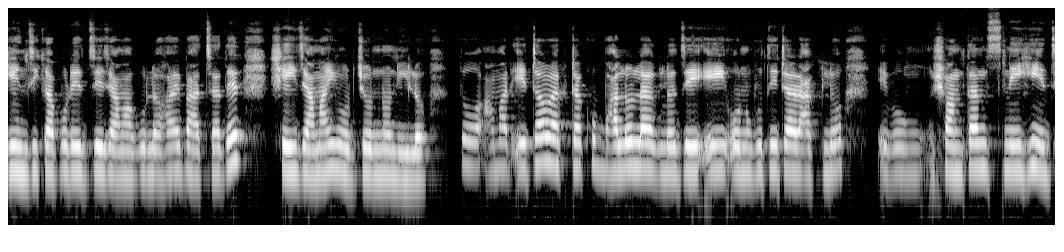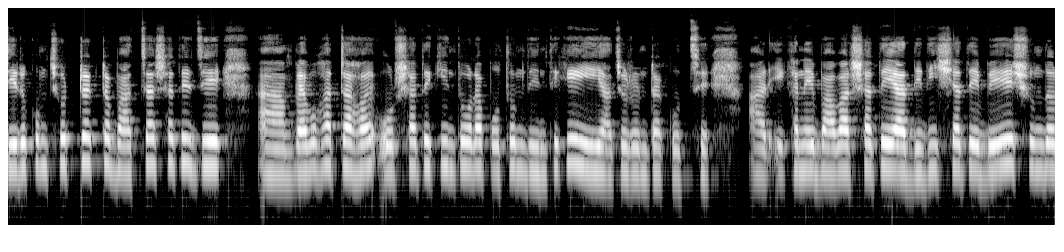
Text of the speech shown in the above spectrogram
গেঞ্জি কাপড়ের যে জামাগুলো হয় বাচ্চাদের, সেই জামাই ওর জন্য নিল। তো আমার এটাও একটা খুব ভালো লাগল যে এই অনুভূতিটা রাখল এবং সন্তান স্নেহে যেরকম ছোট্ট একটা বাচ্চার সাথে যে ব্যবহারটা হয়, ওর সাথে কিন্তু ওরা প্রথম দিন থেকে এই আচরণটা করছে। আর এখানে বাবার সাথে আর দিদির সাথে বেশ সুন্দর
